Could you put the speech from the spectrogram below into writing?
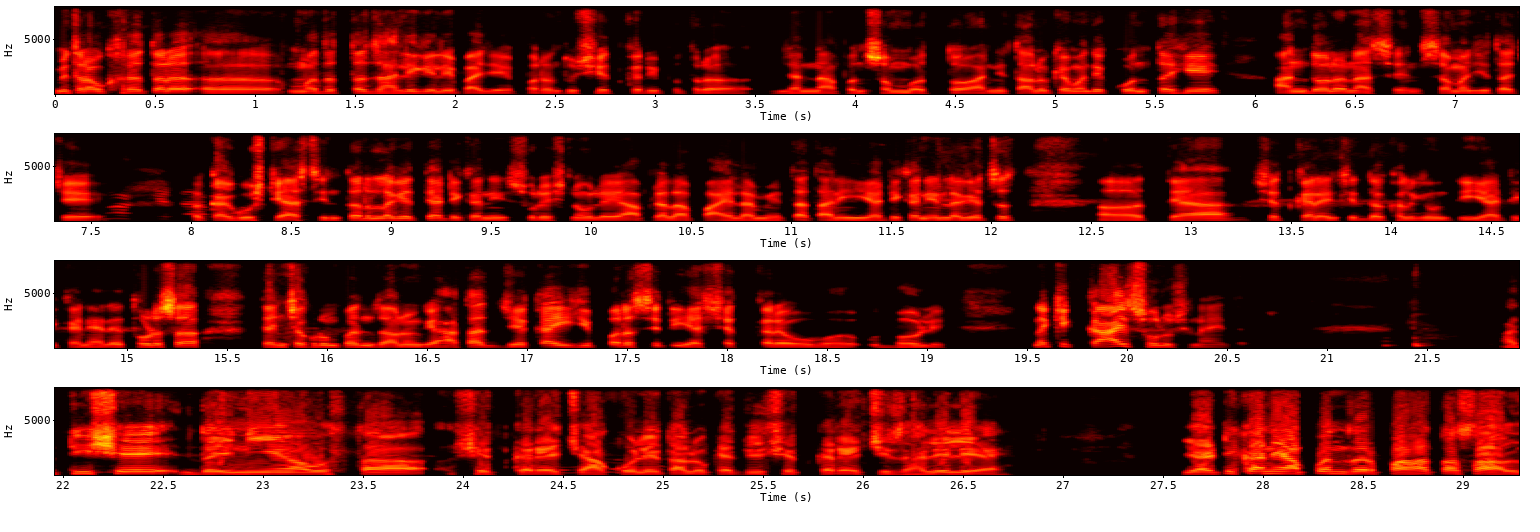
मित्रांनो खरं तर मदत तर झाली गेली पाहिजे परंतु शेतकरी पुत्र ज्यांना आपण संबोधतो आणि तालुक्यामध्ये कोणतंही आंदोलन असेल समाजहिताचे काही गोष्टी असतील तर लगेच त्या ठिकाणी सुरेश नवले आपल्याला पाहायला मिळतात आणि या ठिकाणी लगेचच त्या शेतकऱ्यांची दखल घेऊन ती या ठिकाणी आले. थोडंसं त्यांच्याकडून पण जाणून घ्या. आता जे काही ही परिस्थिती या शेतकऱ्या उभ- उद्भवली नक्की काय सोल्युशन आहे त्याचं? अतिशय दयनीय अवस्था शेतकऱ्याची अकोले तालुक्यातील शेतकऱ्याची झालेली आहे. या ठिकाणी आपण जर पाहत असाल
